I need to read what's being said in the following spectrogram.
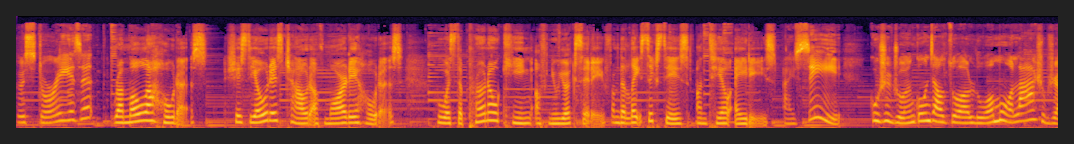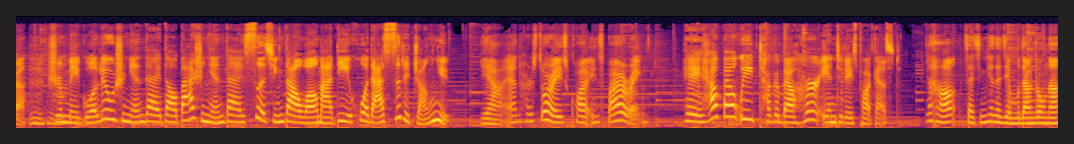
Whose story is it? Romola Hodas. She's the oldest child of Marty Hodas, who was the porno king of New York City from the late 60s until 80s. I see. 故事主人公叫做罗莫拉，是不是？嗯，是美国六十年代到八十年代色情大王马蒂·霍达斯的长女。Yeah, and her story is quite inspiring. Hey, how about we talk about her in today's podcast? 那好，在今天的节目当中呢，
